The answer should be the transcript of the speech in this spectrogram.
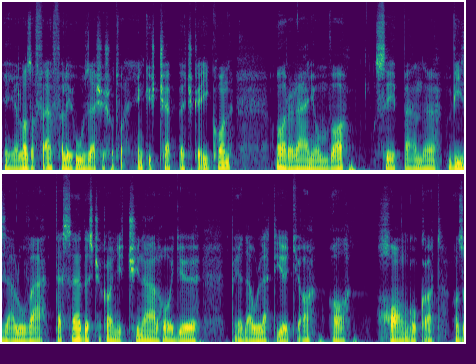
hogy egy laza felfelé húzás, és ott van egy ilyen kis cseppecske ikon, arra rányomva szépen vízállóvá teszed, ez csak annyit csinál, hogy például letiltja a hangokat az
